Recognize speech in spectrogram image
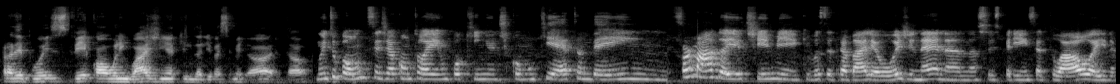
para depois ver qual linguagem aquilo dali vai ser melhor e tal. Muito bom que você já contou aí um pouquinho de como que é também formado aí o time que você trabalha hoje, né, na, na sua experiência atual aí na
